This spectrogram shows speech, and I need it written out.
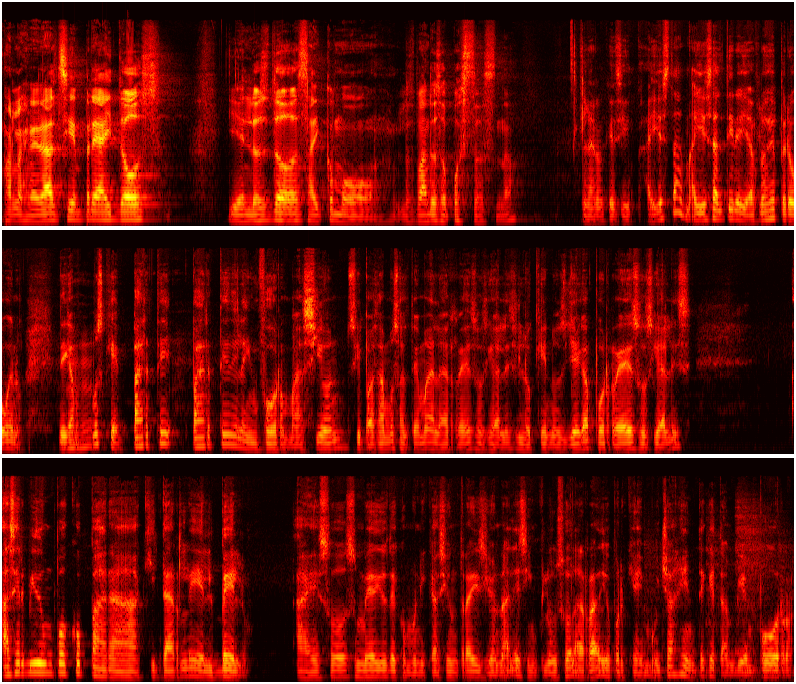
por lo general siempre hay dos y en los dos hay como los bandos opuestos, ¿no? Claro que sí. Ahí está, ahí está el tira y afloje, pero bueno, digamos que parte, parte de la información, si pasamos al tema de las redes sociales, lo que nos llega por redes sociales, ha servido un poco para quitarle el velo a esos medios de comunicación tradicionales, incluso la radio, porque hay mucha gente que también por,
